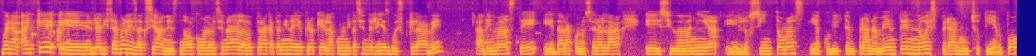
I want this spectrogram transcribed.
Bueno, hay que eh, realizar varias acciones, ¿no? Como lo mencionaba la doctora Catalina, yo creo que la comunicación de riesgo es clave. Además de eh, dar a conocer a la eh, ciudadanía eh, los síntomas y acudir tempranamente, no esperar mucho tiempo.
